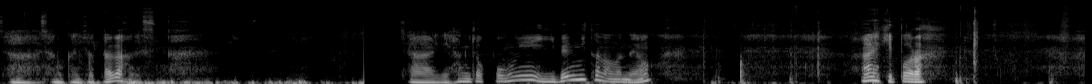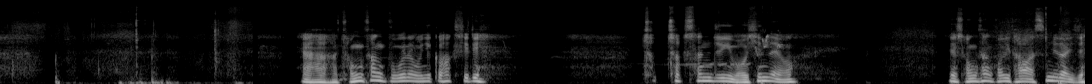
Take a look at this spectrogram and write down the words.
자, 잠깐 쉬었다가 가겠습니다. 자, 이제 향적봉이 200m 남았네요. 아이, 기뻐라. 야, 정상 부근에 오니까 확실히 첩첩산중이 멋있네요. 이제 정상 거의 다 왔습니다, 이제.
